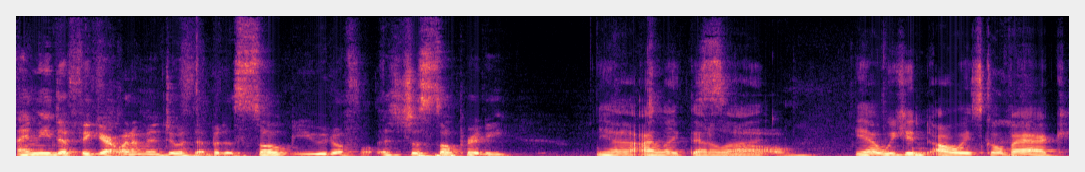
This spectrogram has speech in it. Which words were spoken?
I need to figure out what I'm going to do with it, but it's so beautiful. It's just so pretty. Yeah, I like that a lot. So- Yeah, we can always go back.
